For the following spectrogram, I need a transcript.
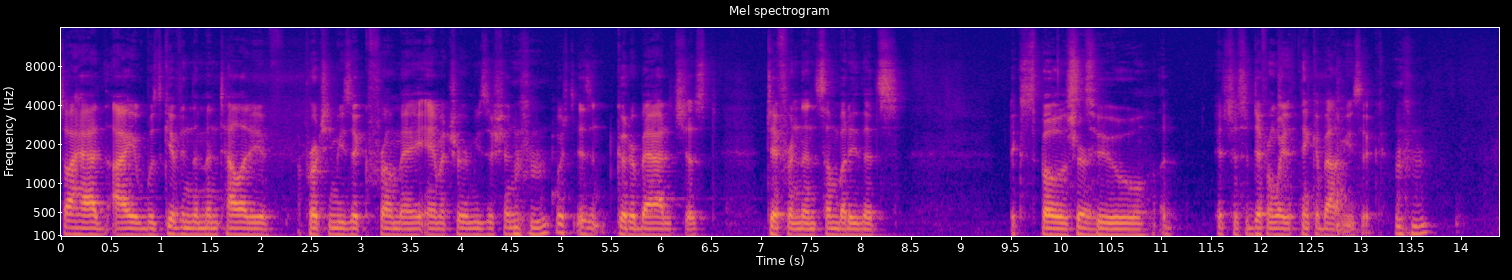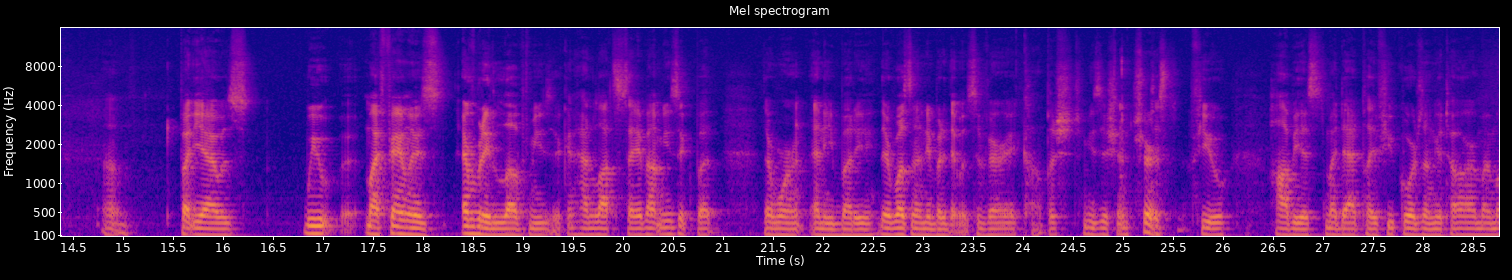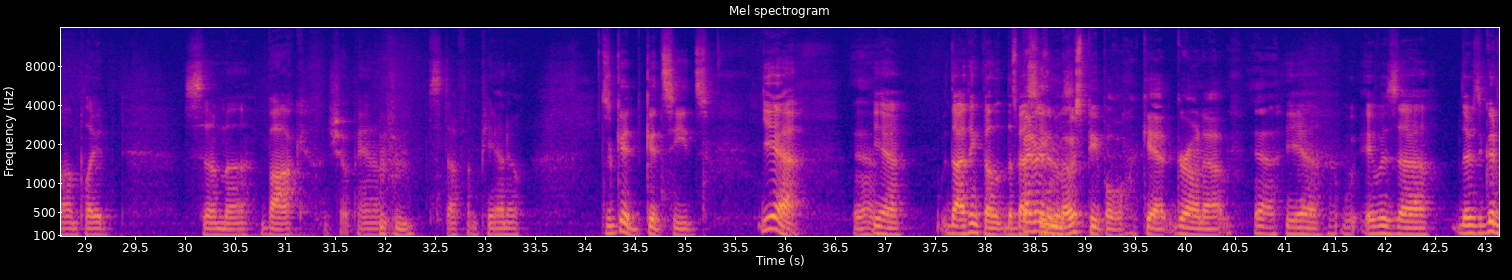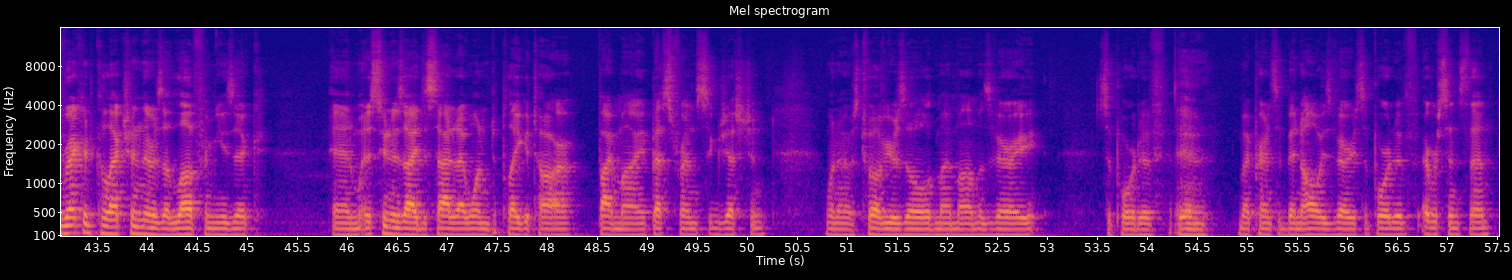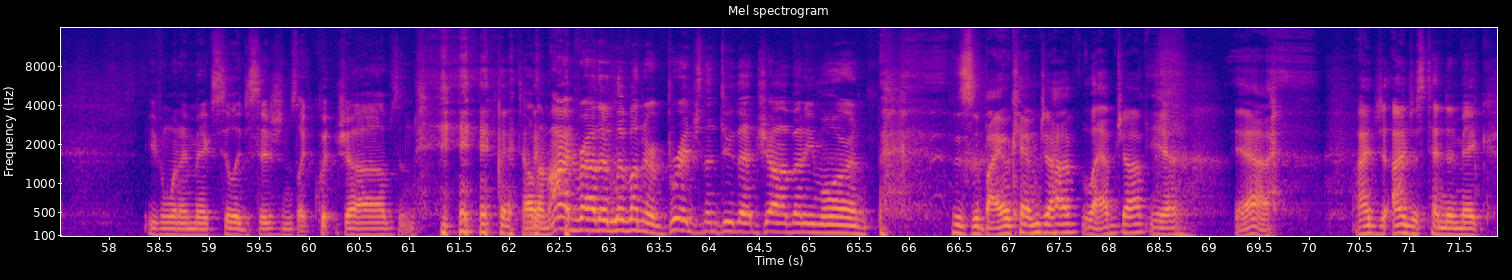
So I had I was given the mentality of approaching music from a amateur musician, which isn't good or bad. It's just different than somebody that's exposed Sure. to. A, it's just a different way to think about music. Mm-hmm. Um, but yeah, it was we my family was everybody loved music and had a lot to say about music, but there weren't anybody there wasn't anybody that was a very accomplished musician. Sure. just a few hobbyists. My dad played a few chords on guitar. My mom played some uh, Bach, and Chopin Mm-hmm. stuff on piano. It's good good seeds. Yeah, Yeah. yeah. I think the the It's best better than was- most people get growing up. Yeah. Yeah, it was. Uh, there was a good record collection. There was a love for music, and as soon as I decided I wanted to play guitar, by my best friend's suggestion, when I was 12 years old, my mom was very supportive, and Yeah. my parents have been always very supportive ever since then. Even when I make silly decisions like quit jobs and tell them I'd rather live under a bridge than do that job anymore, and This is a biochem job, lab job. yeah. Yeah. I, ju- I just tend to make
